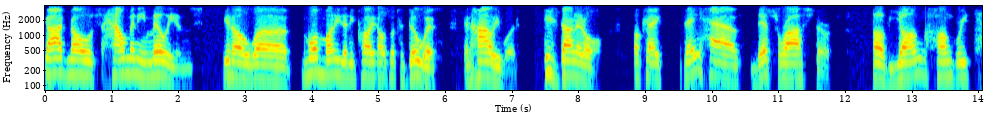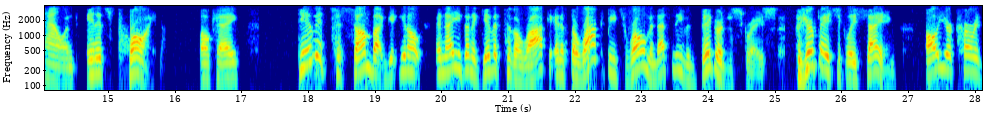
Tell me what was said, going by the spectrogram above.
God knows how many millions, you know, uh, more money than he probably knows what to do with in Hollywood. He's done it all. Okay, they have this roster of young, hungry talent in its prime. Okay, give it to somebody. You know, and now you're going to give it to The Rock. And if The Rock beats Roman, that's an even bigger disgrace because you're basically saying all your current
